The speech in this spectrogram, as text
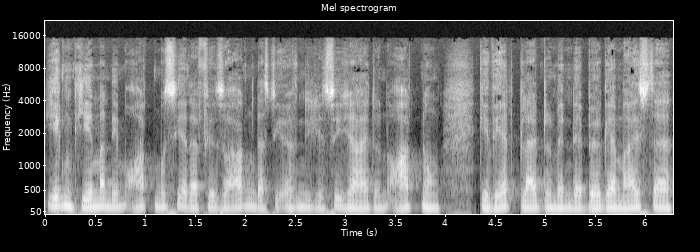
irgendjemand im Ort muss ja dafür sorgen, dass die öffentliche Sicherheit und Ordnung gewährt bleibt. Und wenn der Bürgermeister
